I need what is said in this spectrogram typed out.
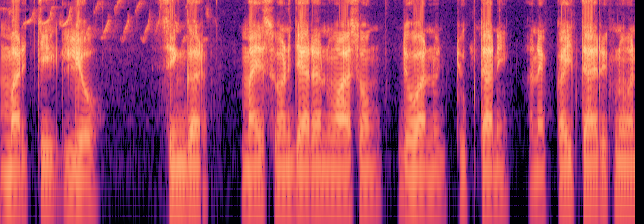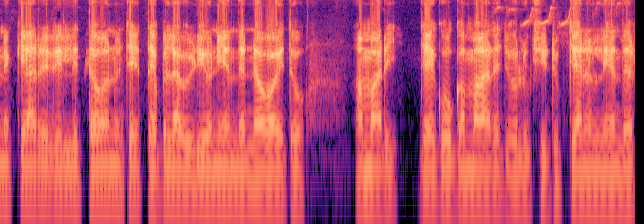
મરચી લ્યો. સિંગર મહેશ વણજારાનું આ સોંગ જોવાનું ચૂકતા નહીં અને કઈ તારીખનું અને ક્યારે રિલીઝ થવાનું છે તે પહેલાં વિડીયોની અંદર નવા હોય તો અમારી જય ગોગા મહારાજ વલુક્ષ યુટ્યુબ ચેનલની અંદર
